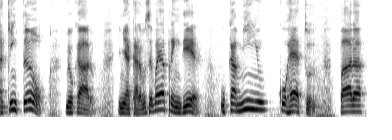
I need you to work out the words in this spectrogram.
Aqui então, meu caro e minha cara, você vai aprender o caminho correto para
